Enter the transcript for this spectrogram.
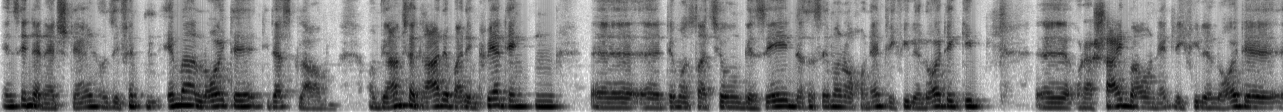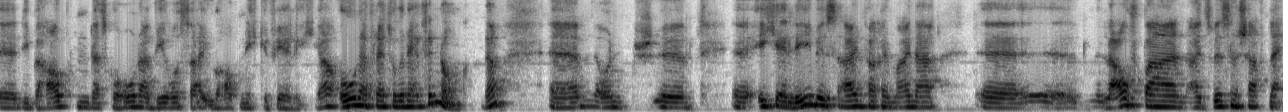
ins Internet stellen und sie finden immer Leute, die das glauben. Und wir haben es ja gerade bei den Querdenken-Demonstrationen äh, gesehen, dass es immer noch unendlich viele Leute gibt äh, oder scheinbar unendlich viele Leute, äh, die behaupten, das Coronavirus sei überhaupt nicht gefährlich, ja, oder vielleicht sogar eine Erfindung. Ne? und ich erlebe es einfach in meiner Laufbahn als Wissenschaftler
